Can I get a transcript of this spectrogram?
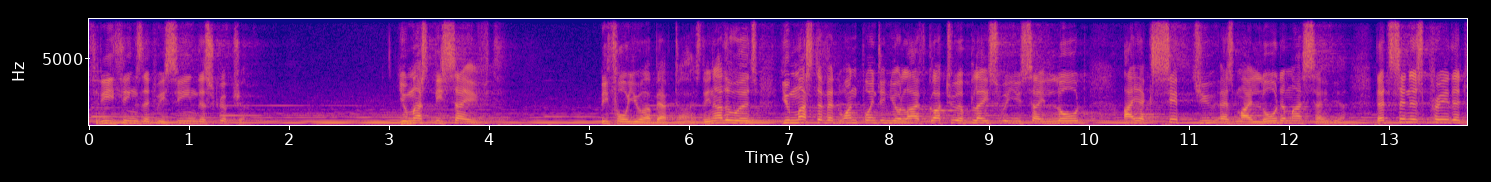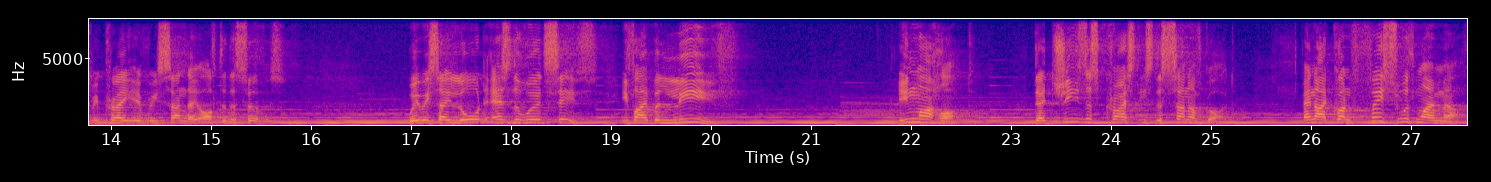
Three things that we see in the scripture. You must be saved before you are baptized. In other words, you must have at one point in your life got to a place where you say, Lord, I accept you as my Lord and my Savior. That sinner's prayer that we pray every Sunday after the service where we say, Lord, as the word says, if I believe in my heart that Jesus Christ is the Son of God, and I confess with my mouth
